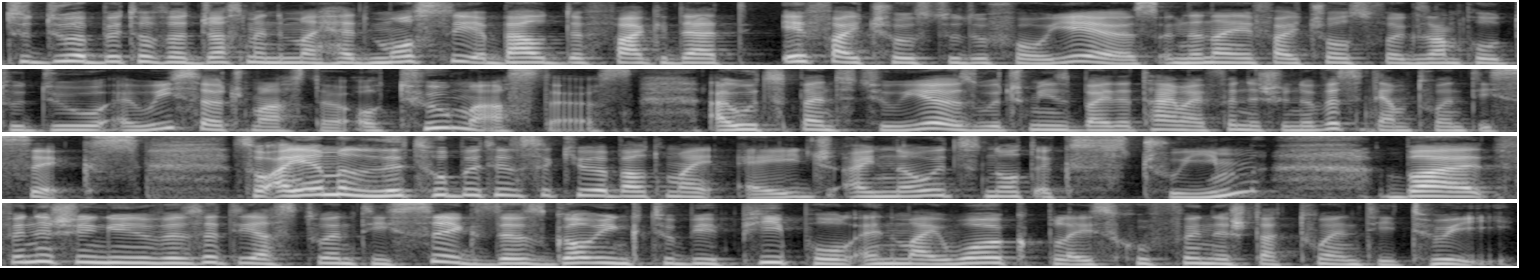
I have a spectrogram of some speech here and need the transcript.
to do a bit of adjustment in my head, mostly about the fact that if I chose to do four years, and then if I chose, for example, to do a research master or two masters, I would spend two years, which means by the time I finish university, I'm 26. So I am a little bit insecure about my age. I know it's not extreme, but finishing university as 26, there's going to be people in my workplace who finished at 23,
